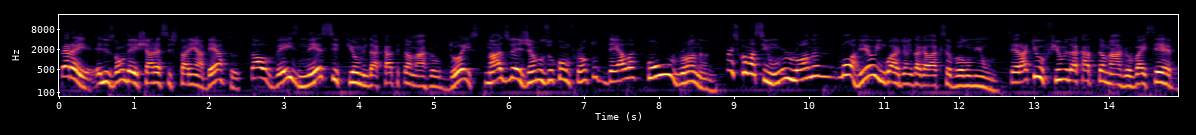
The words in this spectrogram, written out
Pera aí, eles vão deixar essa história em aberto? Talvez nesse filme da Capitã Marvel 2 nós vejamos o confronto dela com o Ronan. Mas como assim? O Ronan morreu em Guardiões da Galáxia Volume 1. Será que o filme da Capitã Marvel vai ser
